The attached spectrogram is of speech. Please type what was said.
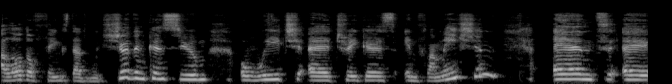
a lot of things that we shouldn't consume, which uh, triggers inflammation. And uh,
